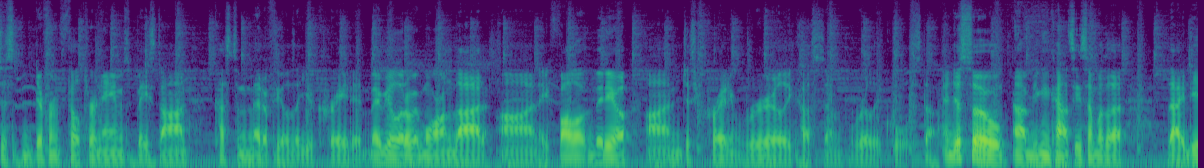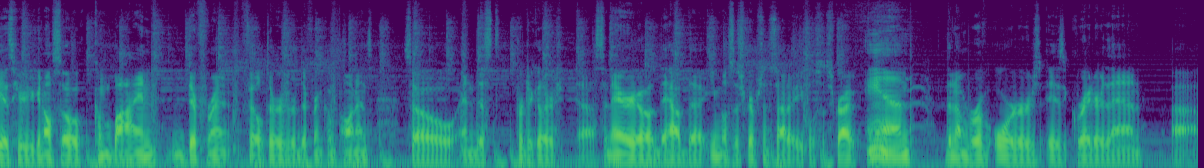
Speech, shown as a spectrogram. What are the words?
just different filter names based on custom meta fields that you created. Maybe a little bit more on that on a follow-up video on just creating really custom, really cool stuff. And just so um, you can kind of see some of the, the ideas here, you can also combine different filters or different components so in this particular uh, scenario, they have the email subscription status equals subscribe and the number of orders is greater than, uh,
